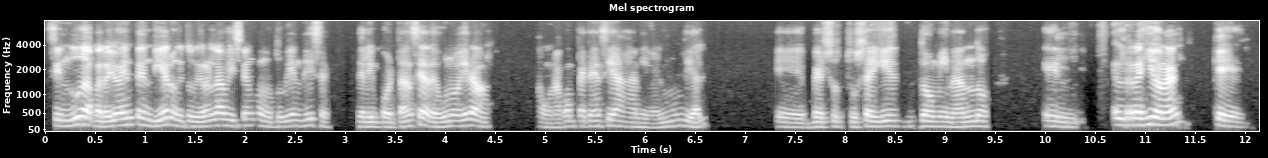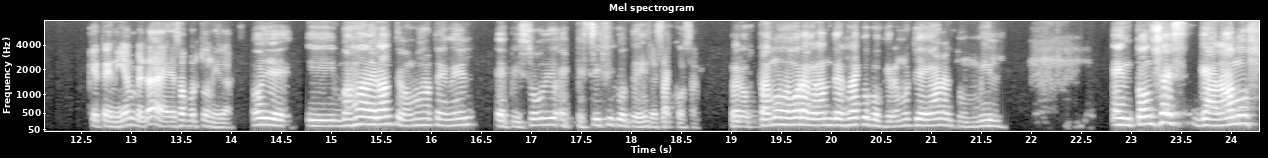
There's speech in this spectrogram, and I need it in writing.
sin duda, pero ellos entendieron y tuvieron la visión, como tú bien dices, de la importancia de uno ir a, una competencia a nivel mundial eh, versus tú seguir dominando el, regional que, que tenían, ¿verdad? Esa oportunidad. Oye, y más adelante vamos a tener episodios específicos de, esas cosas. Pero estamos ahora a grandes rasgos porque queremos llegar al 2000. Entonces ganamos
